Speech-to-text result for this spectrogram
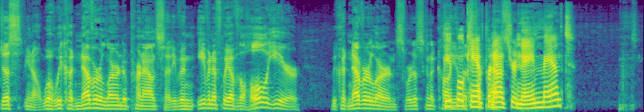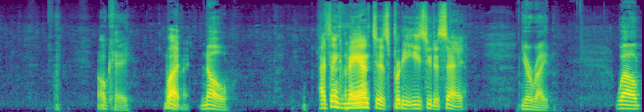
just you know, well, we could never learn to pronounce it, even even if we have the whole year, we could never learn. So we're just going to call People you. Mr. can't pronounce your name, Mant. Okay, What? no, I think Mant is pretty easy to say. you're right. Well,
